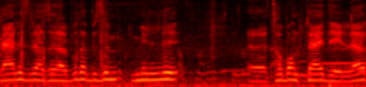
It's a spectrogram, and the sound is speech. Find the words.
Değerli izleyiciler, bu da bizim milli e, çoban tütəyi deyirlər.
